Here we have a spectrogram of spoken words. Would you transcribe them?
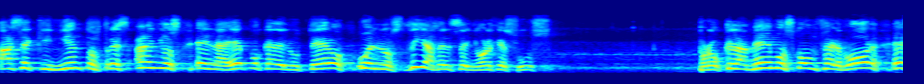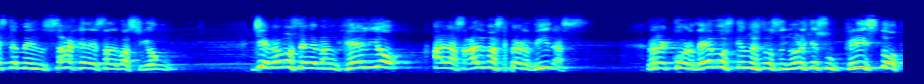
hace 503 años en la época de Lutero o en los días del Señor Jesús. Proclamemos con fervor este mensaje de salvación. Llevemos el Evangelio a las almas perdidas Recordemos que nuestro Señor Jesucristo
